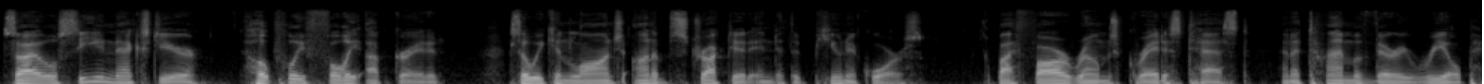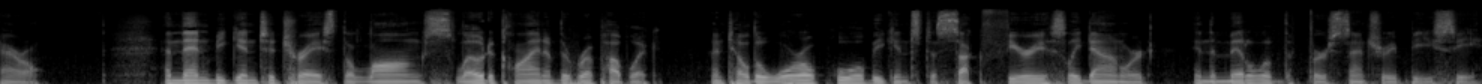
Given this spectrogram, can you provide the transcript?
So I will see you next year, hopefully fully upgraded, so we can launch unobstructed into the Punic Wars, by far Rome's greatest test and a time of very real peril, and then begin to trace the long, slow decline of the Republic until the whirlpool begins to suck furiously downward in the middle of the first century BC.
